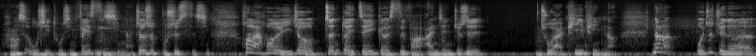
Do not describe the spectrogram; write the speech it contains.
好像是无期徒刑，非死刑啊，嗯、就是不是死刑。后来侯友谊就有针对这一个司法案件，就是出来批评了，那。我就觉得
